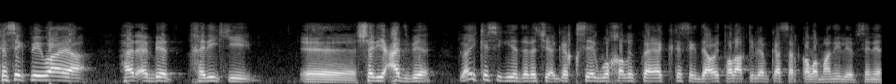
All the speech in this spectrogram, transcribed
کەسێک پێی وایە هەر ئەبێت خەریکی شریعت بێ دوای کەسێکی لە دەرەچی ئەگە قسێک بۆ خەڵک بکایە کەسێک داوای تەلاقی لێ بکە سەرقەڵەمانی لێ بسێنێ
